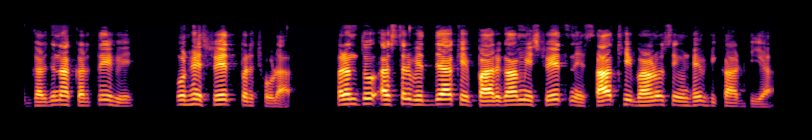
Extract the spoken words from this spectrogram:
गर्जना करते हुए उन्हें श्वेत पर छोड़ा। परंतु अस्त्र विद्या के पारगामी श्वेत ने सात ही बाणों से उन्हें भी काट दिया।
